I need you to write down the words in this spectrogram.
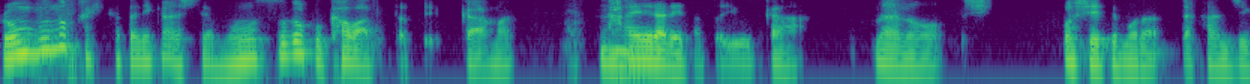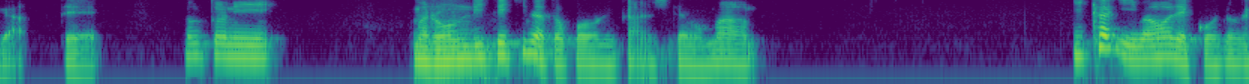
論文の書き方に関してはものすごく変わったというか、まあ、変えられたというか、うん、あの、教えてもらった感じがあって、本当に、まあ、論理的なところに関しても、まあ、いかに今までこう、なんか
